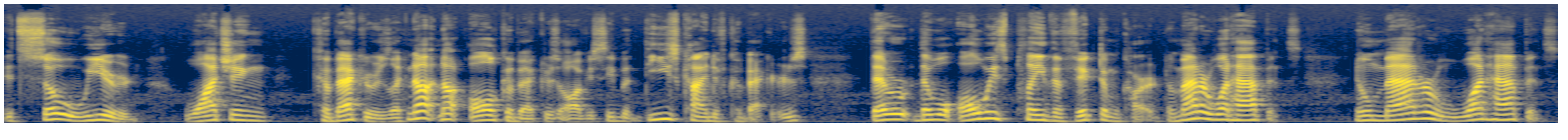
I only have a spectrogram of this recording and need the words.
it's so weird watching Quebecers, like not not all Quebecers obviously, but these kind of Quebecers that were, that will always play the victim card no matter what happens. No matter what happens.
